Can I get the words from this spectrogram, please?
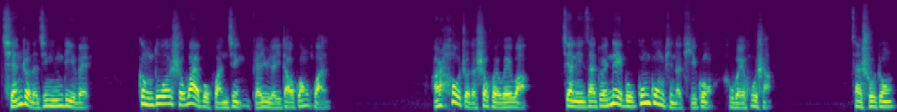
前者的经营地位更多是外部环境给予的一道光环。而后者的社会威望建立在对内部公共品的提供和维护上。在书中，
